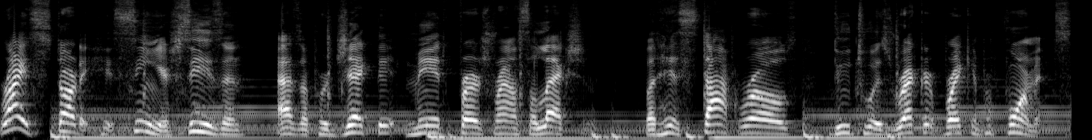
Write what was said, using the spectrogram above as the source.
Rice started his senior season as a projected mid first round selection, but his stock rose due to his record breaking performance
